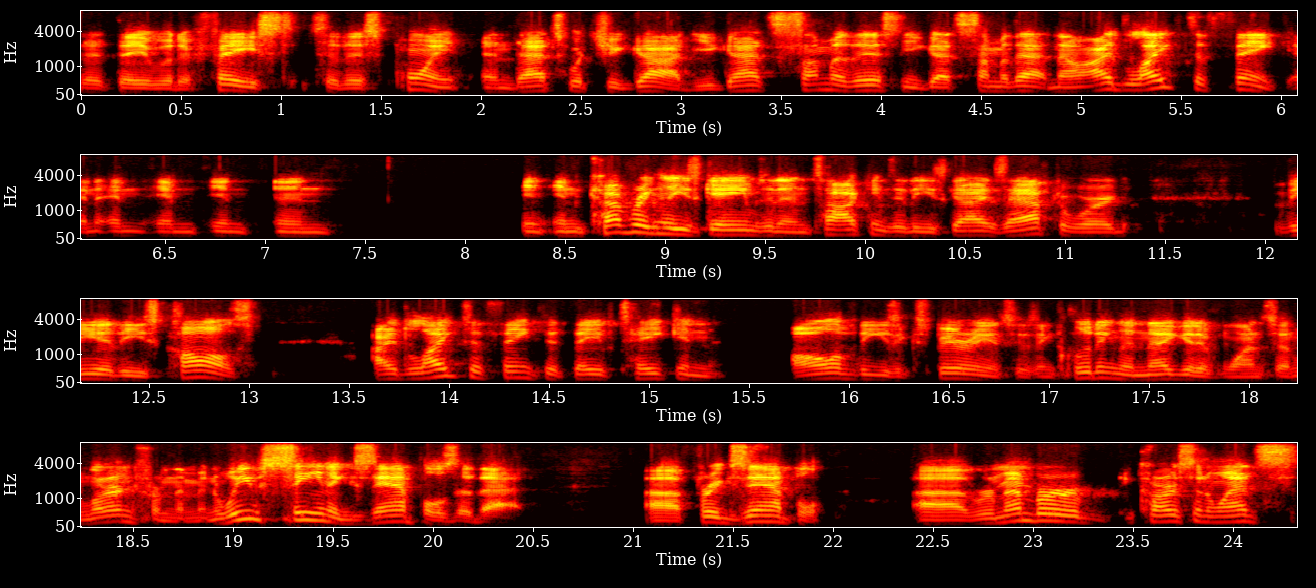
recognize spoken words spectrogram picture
that they would have faced to this point, and that's what you got. You got some of this, and you got some of that. Now, I'd like to think, and in in in in in, in covering these games and in talking to these guys afterward via these calls, I'd like to think that they've taken all of these experiences, including the negative ones, and learned from them. And we've seen examples of that. Uh, for example, uh, remember Carson Wentz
